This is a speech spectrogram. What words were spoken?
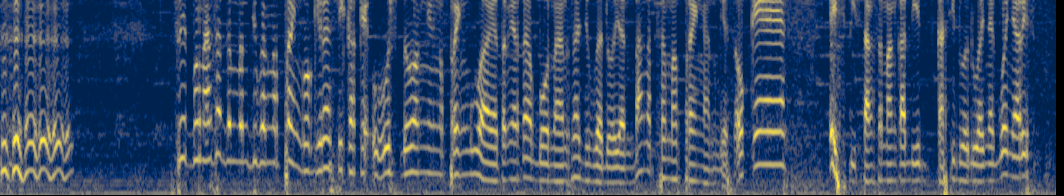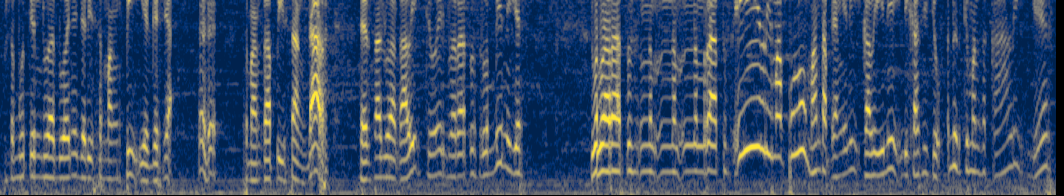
Sweet Bonanza temen juga ngeprank. Gue kira si kakek Uus doang yang ngeprank gua ya. Ternyata Bonanza juga doyan banget sama prankan guys. Oke Eh pisang semangka dikasih dua-duanya. Gue nyaris sebutin dua-duanya jadi semangpi ya guys ya. Semangka pisang. Dar Sensa dua kali cuy. 200 lebih nih guys. 200 600 Ih 50 mantap. Yang ini kali ini dikasih cuy. Aduh cuman sekali guys.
